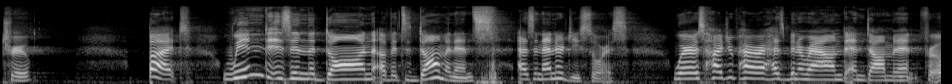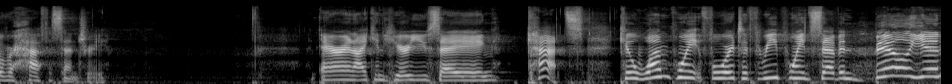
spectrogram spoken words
True. But wind is in the dawn of its dominance as an energy source, whereas hydropower has been around and dominant for over half a century. Erin, I can hear you saying, cats kill 1.4 to 3.7 billion,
